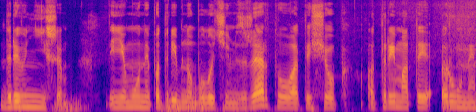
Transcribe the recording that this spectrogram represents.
древнішим, і йому не потрібно було чимось жертвувати, щоб отримати руни.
